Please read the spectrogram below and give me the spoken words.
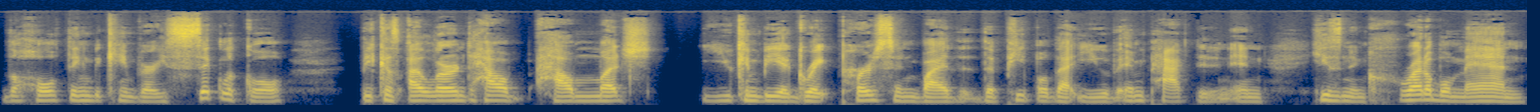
the whole thing became very cyclical because I learned how, how much you can be a great person by the, the people that you've impacted. And, and he's an incredible man.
